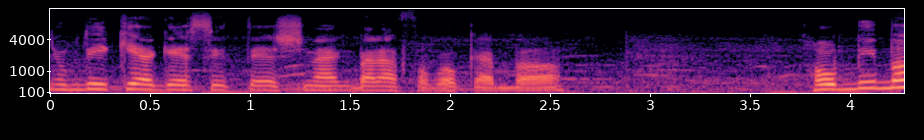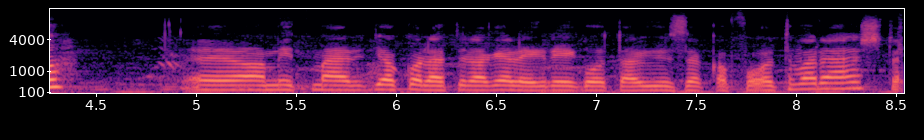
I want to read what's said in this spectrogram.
nyugdíjkiegészítésnek belefogok ebbe a hobbiba, amit már gyakorlatilag elég régóta űzök a foltvarást.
